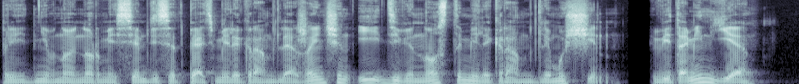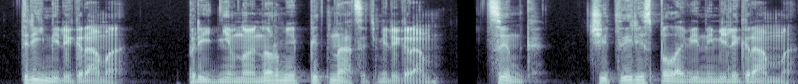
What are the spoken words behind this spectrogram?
при дневной норме 75 мг для женщин и 90 мг для мужчин. Витамин Е 3 мг при дневной норме 15 мг. Цинк 4,5 мг,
